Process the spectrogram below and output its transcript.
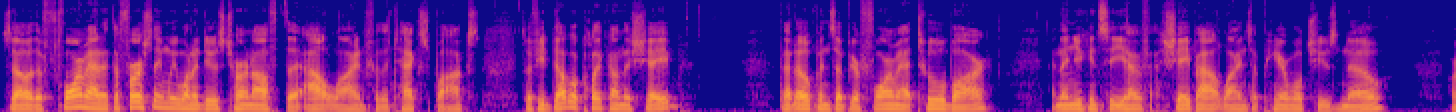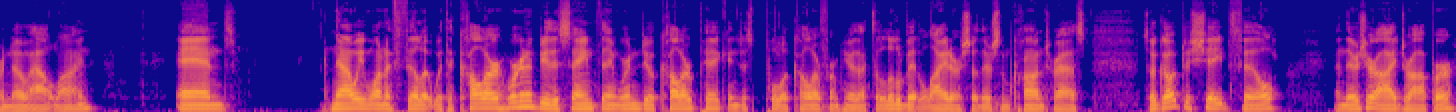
So the format it, the first thing we want to do is turn off the outline for the text box. So if you double click on the shape, that opens up your format toolbar. And then you can see you have shape outlines up here. We'll choose no or no outline. And now we want to fill it with a color. We're going to do the same thing. We're going to do a color pick and just pull a color from here that's a little bit lighter so there's some contrast. So go up to shape fill and there's your eyedropper.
